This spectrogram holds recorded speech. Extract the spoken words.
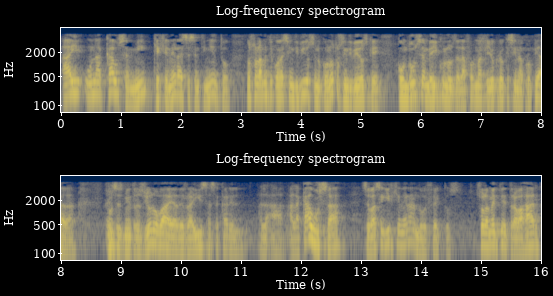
hay una causa en mí que genera ese sentimiento, no solamente con ese individuo, sino con otros individuos que conducen vehículos de la forma que yo creo que es inapropiada. Entonces, mientras yo no vaya de raíz a sacar el, a, la, a- a la causa, se va a seguir generando efectos. Solamente trabajar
